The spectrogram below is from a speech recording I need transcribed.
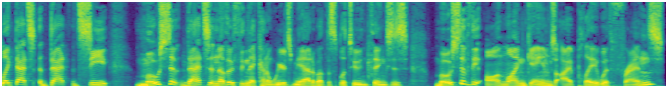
Like that's that see most of that's another thing that kind of weirds me out about the Splatoon things is most of the online games I play with friends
